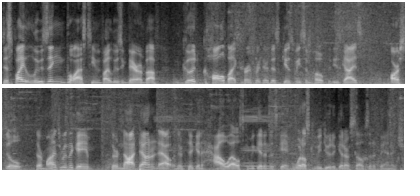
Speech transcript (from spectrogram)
despite losing the last team, by losing Baron buff, good call by Curse right there. This gives me some hope that these guys are still, their minds are in the game, they're not down and out, and they're thinking, how else can we get in this game? What else can we do to get ourselves an advantage?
